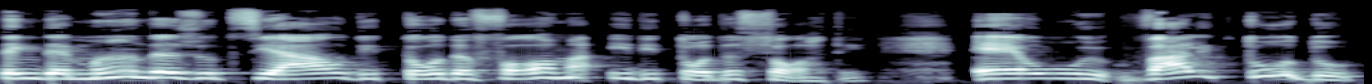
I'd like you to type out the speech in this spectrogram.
Tem demanda judicial de toda forma e de toda sorte. É o vale tudo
